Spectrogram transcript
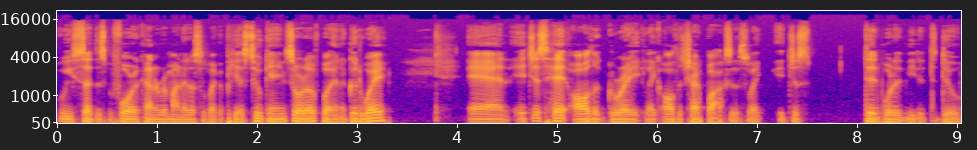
we said this before. It kind of reminded us of like a PS2 game, sort of, but in a good way. And it just hit all the great, like all the check boxes. Like it just did what it needed to do.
